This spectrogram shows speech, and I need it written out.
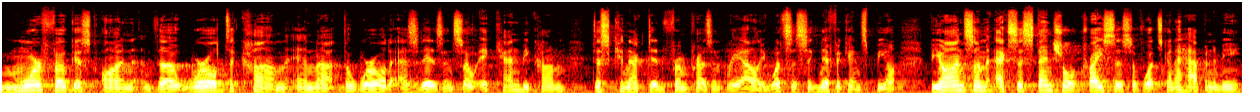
more focused on the world to come and not the world as it is. And so it can become disconnected from present reality. What's the significance beyond, beyond some existential crisis of what's going to happen to me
